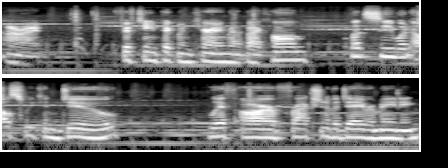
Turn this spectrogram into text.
Alright. 15 Pikmin carrying that back home. Let's see what else we can do with our fraction of a day remaining.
